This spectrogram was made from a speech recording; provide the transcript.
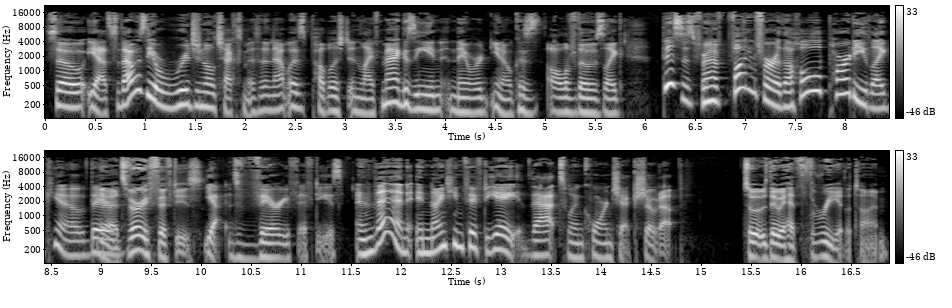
So yeah, so that was the original Chex Mix, and that was published in Life magazine, and they were you know because all of those like this is fun for the whole party, like you know they're Yeah, it's very fifties. yeah it's very fifties, and then in 1958 that's when corn Chex showed up. So was, they had three at the time.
